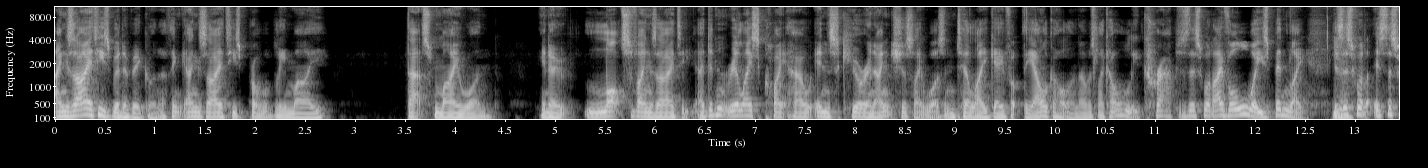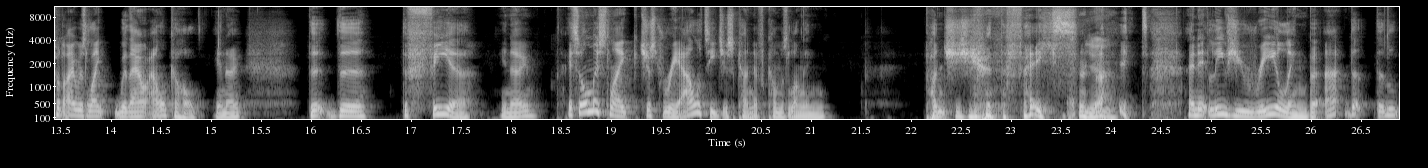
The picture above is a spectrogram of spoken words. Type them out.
anxiety's been a big one. I think anxiety's probably my that's my one. You know, lots of anxiety. I didn't realize quite how insecure and anxious I was until I gave up the alcohol and I was like, "Holy crap, is this what I've always been like? Is Yeah. this what is this what I was like without alcohol?" You know? The the the fear, you know? It's almost like just reality just kind of comes along and punches you in the face, Yeah. right? And it leaves you reeling. But at the, the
